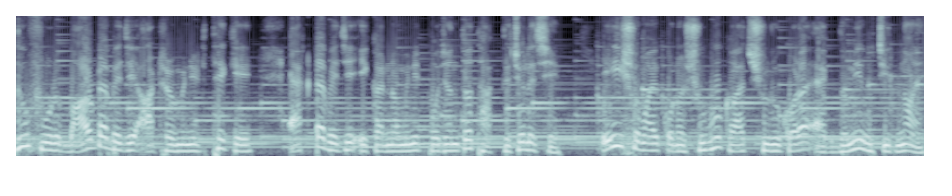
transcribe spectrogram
দুপুর বারোটা বেজে আঠেরো মিনিট থেকে একটা বেজে একান্ন মিনিট পর্যন্ত থাকতে চলেছে। এই সময় কোনো শুভ কাজ শুরু করা একদমই উচিত নয়।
